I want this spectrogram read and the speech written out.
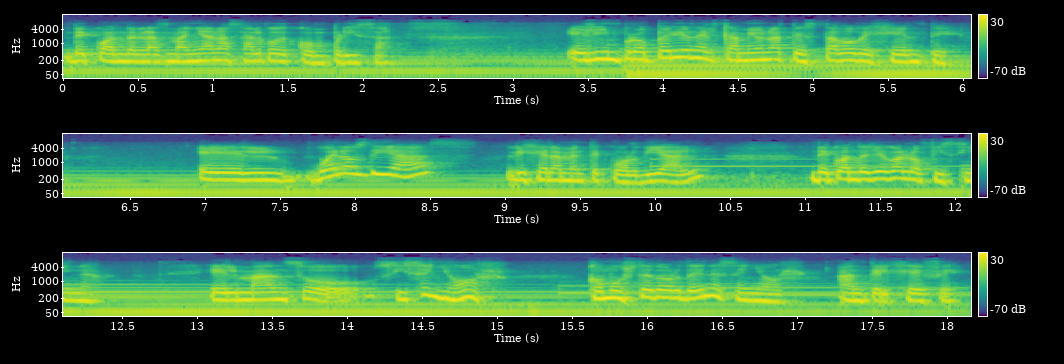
de cuando en las mañanas salgo de comprisa, el improperio en el camión atestado de gente, el buenos días, ligeramente cordial, de cuando llego a la oficina, el manso, sí señor, como usted ordene señor, ante el jefe,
